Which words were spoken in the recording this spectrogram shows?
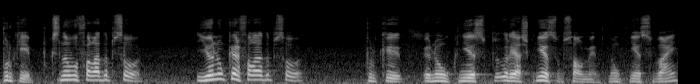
Porquê? Porque senão vou falar da pessoa. E eu não quero falar da pessoa. Porque eu não o conheço, aliás, conheço pessoalmente, não o conheço bem,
